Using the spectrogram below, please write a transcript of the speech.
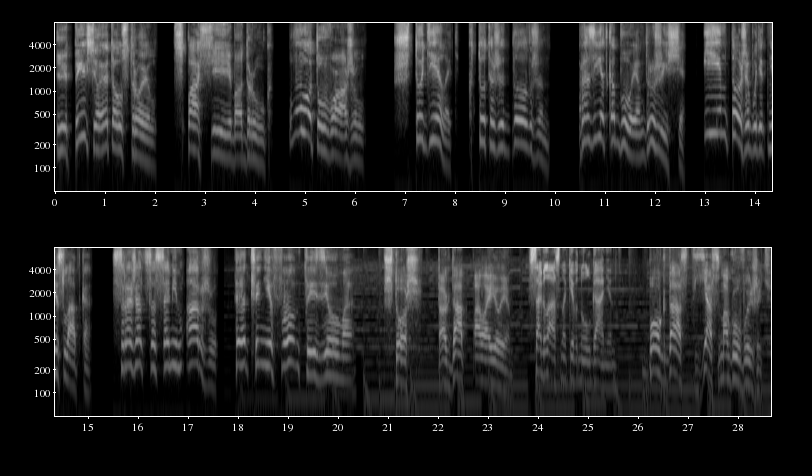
И ты все это устроил. Спасибо, друг. Вот уважил. Что делать? Кто-то же должен. Разведка боем, дружище. И им тоже будет несладко. Сражаться с самим Аржу — это не фунт изюма. Что ж, тогда повоюем. Согласно кивнул Ганин. Бог даст, я смогу выжить.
